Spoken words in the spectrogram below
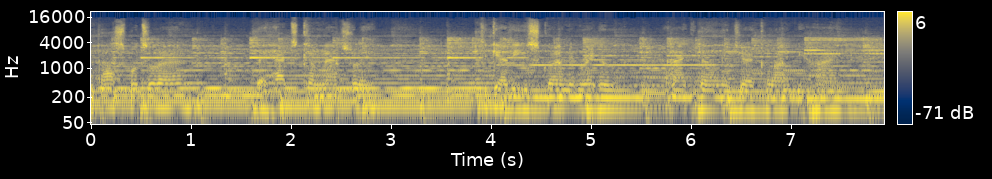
Impossible to learn, they had to come naturally. Together you squirmed and wriggled, and I could only jerk along behind.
